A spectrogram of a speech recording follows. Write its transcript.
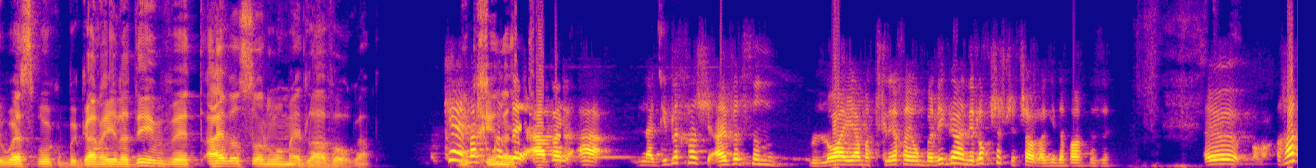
ווסטברוק בגן הילדים ואת אייברסון הוא עומד לעבור גם. כן, משהו כזה, אבל להגיד לך שאייברסון לא היה מצליח היום בליגה, אני לא חושב שאפשר להגיד דבר כזה. אה, רק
